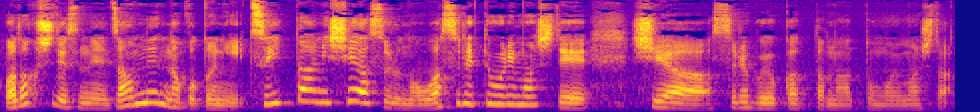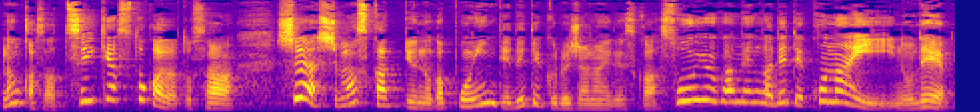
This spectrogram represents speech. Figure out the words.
私ですね、残念なことにツイッターにシェアするのを忘れておりまして、シェアすればよかったなと思いました。なんかさ、ツイキャスとかだとさ、シェアしますかっていうのがポインって出てくるじゃないですか。そういう画面が出てこないので、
